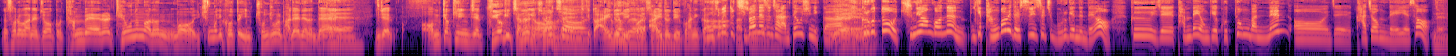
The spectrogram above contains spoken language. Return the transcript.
그러니까 서로 간에 조금 담배를 태우는 거는 뭐 충분히 그것도 인- 존중을 받아야 되는데 네. 이제 엄격히 이제 구역이 있잖아요. 그렇죠. 특히 또 아이들도 있고. 아이들도 있고 하니까. 요즘엔 또 집안에서는 잘 안 태우시니까. 예, 예. 그리고 또 중요한 거는 이게 방법이 될 수 있을지 모르겠는데요. 그 이제 담배 연기에 고통받는 어 이제 가정 내에서 네.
